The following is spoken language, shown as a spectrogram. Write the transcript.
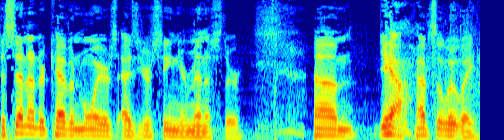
to send under Kevin Moyers as your senior minister. Um, yeah, absolutely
